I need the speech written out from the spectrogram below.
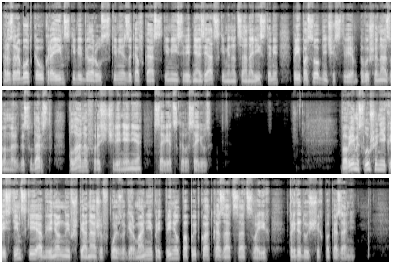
разработка украинскими, белорусскими, закавказскими и среднеазиатскими националистами при пособничестве вышеназванных государств планов расчленения Советского Союза. Во время слушаний Кристинский, обвиненный в шпионаже в пользу Германии, предпринял попытку отказаться от своих предыдущих показаний.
